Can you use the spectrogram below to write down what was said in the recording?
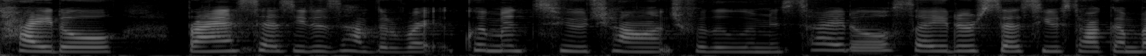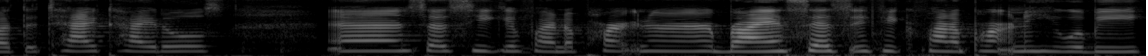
title. Bryan says he doesn't have the right equipment to challenge for the women's title. Slater says he was talking about the tag titles and says he can find a partner. Bryan says if he can find a partner, he will be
